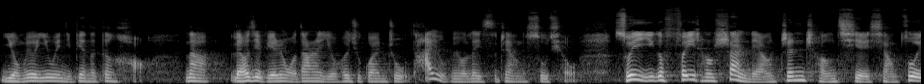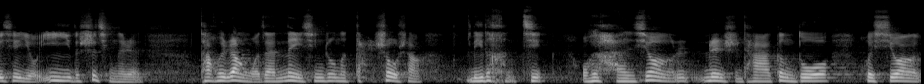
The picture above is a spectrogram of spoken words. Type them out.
有没有因为你变得更好？那了解别人，我当然也会去关注他有没有类似这样的诉求。所以，一个非常善良、真诚且想做一些有意义的事情的人，他会让我在内心中的感受上离得很近。我会很希望认识他更多，会希望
